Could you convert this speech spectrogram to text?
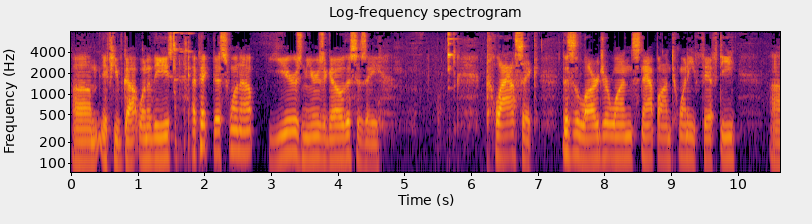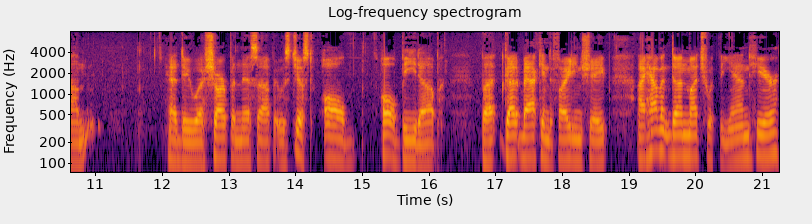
um, if you've got one of these. I picked this one up years and years ago. This is a classic. This is a larger one, Snap-on 2050. Um, had to uh, sharpen this up. It was just all all beat up, but got it back into fighting shape. I haven't done much with the end here.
